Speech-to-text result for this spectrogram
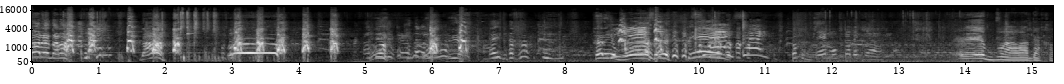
ওরে দাঁড়া। দাঁড়া। এই দেখো। আরে মাছ রে। আরে বাবা দেখো।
